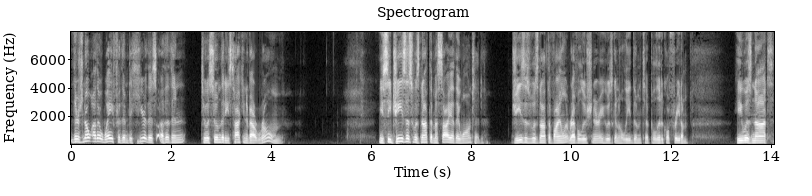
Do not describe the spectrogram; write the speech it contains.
there's no other way for them to hear this other than to assume that he's talking about Rome. You see, Jesus was not the Messiah they wanted. Jesus was not the violent revolutionary who was going to lead them to political freedom. He was not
